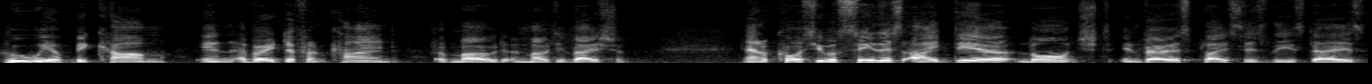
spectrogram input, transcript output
who we have become in a very different kind of mode and motivation. And of course you will see this idea launched in various places these days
